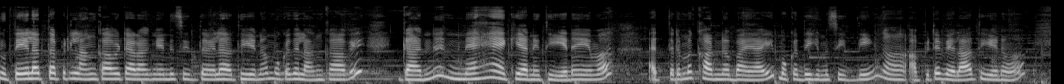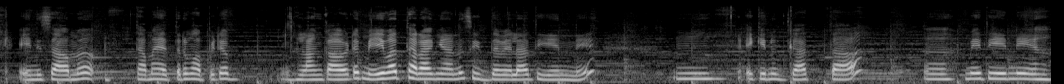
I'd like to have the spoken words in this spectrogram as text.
නුතේලත් අපිට ලංකාවට අරංගන්න සිද්ධ වෙලා තියෙනවා. මොකද ලංකාවේ ගන්න නැහැ කියන තියෙන ඒවා. ඇත්තරම කන්න බයයි. මොකද එහෙම සිද්ධින් අපිට වෙලා තියෙනවා. ඒ නිසාම තම ඇත්තරම අපිට ලංකාවට මේවත් තරං යන සිද්ධ වෙලා තියෙන්නේ. එකනුත් ගත්තා. මේ තියෙන්නේ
